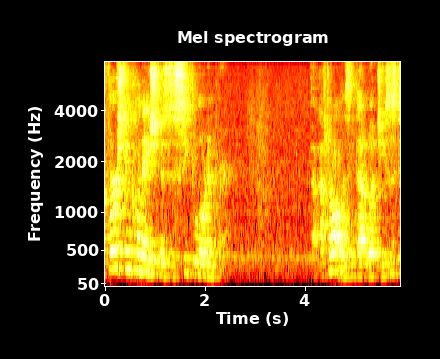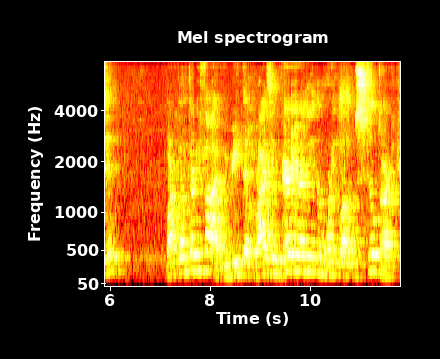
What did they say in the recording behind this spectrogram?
first inclination is to seek the Lord in prayer? After all, isn't that what Jesus did? Mark 135, we read that rising very early in the morning while it was still dark,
